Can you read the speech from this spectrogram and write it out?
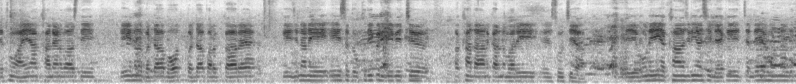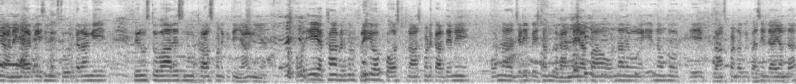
ਇੱਥੋਂ ਆਏ ਆ ਅੱਖਾਂ ਲੈਣ ਵਾਸਤੇ। ਇਹ ਇਹਨਾਂ ਦਾ ਵੱਡਾ, ਬਹੁਤ ਵੱਡਾ ਪਰਉਪਕਾਰ ਹੈ ਕਿ ਜਿਨ੍ਹਾਂ ਨੇ ਇਸ ਦੁੱਖ ਦੀ ਘੜੀ ਦੇ ਵਿੱਚ ਅੱਖਾਂ ਦਾਨ ਕਰਨ ਬਾਰੇ ਸੋਚਿਆ। ਤੇ ਹੁਣ ਇਹ ਅੱਖਾਂ ਜਿਹੜੀਆਂ ਅਸੀਂ ਲੈ ਕੇ ਚੱਲੇ ਹਾਂ, ਹੁਣ ਲੁਧਿਆਣੇ ਜਾ ਕੇ ਇਸ ਨੂੰ ਸਟੋਰ ਕਰਾਂਗੇ। ਫਿਰ ਉਸ ਤੋਂ ਬਾਅਦ ਇਸ ਨੂੰ ਟ੍ਰਾਂਸਪਲਾਂਟ ਕੀਤੀਆਂ ਜਾਣਗੀਆਂ। ਔਰ ਇਹ ਅੱਖਾਂ ਬਿਲਕੁਲ ਫ੍ਰੀ ਆਫ ਕਾਸਟ ਟ੍ਰਾਂਸਪਲਾਂਟ ਕਰਦੇ ਨੇ। ਉਹਨਾਂ ਜਿਹੜੇ ਪੇਸ਼ੈਂਟ ਨੂੰ ਲਗਾਉਂਦੇ ਆ ਆਪਾਂ, ਉਹਨਾਂ ਨੂੰ ਇਹਨਾਂ ਨੂੰ ਇਹ ਟ੍ਰਾਂਸਪਲਾਂਟ ਦਾ ਕੋਈ ਪੈਸੇ ਨਹੀਂ ਲਿਆ ਜਾਂਦਾ।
